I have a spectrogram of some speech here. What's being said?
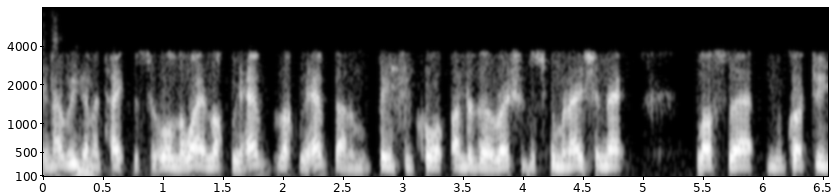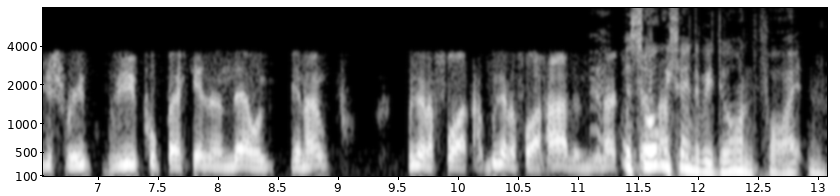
you know, we're going to take this all the way, like we have, like we have done. And been through court under the Racial Discrimination Act, lost that. We've got judicial review put back in, and now we, you know, we're going to fight. We're going to fight hard, and you know. It's all we seem to be doing, fighting,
